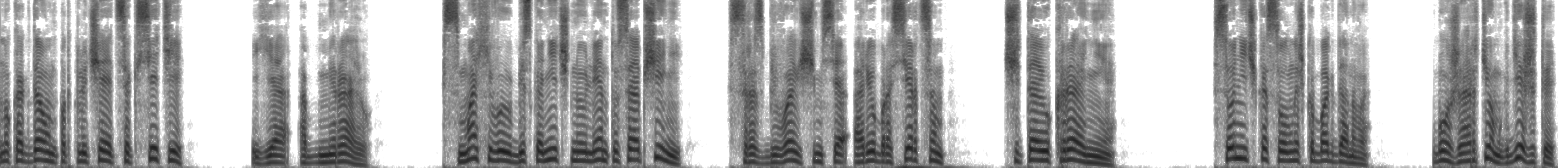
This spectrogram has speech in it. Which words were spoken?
но когда он подключается к сети, я обмираю. Смахиваю бесконечную ленту сообщений, с разбивающимся о ребра сердцем читаю крайнее. Сонечка, солнышко Богданова. «Боже, Артём, где же ты?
